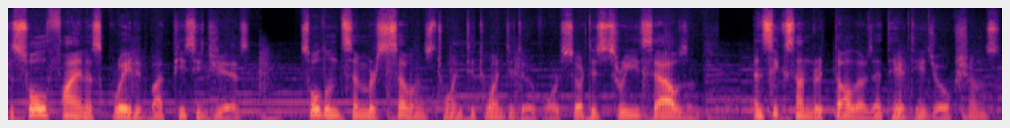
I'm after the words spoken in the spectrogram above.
The sole finest graded by PCGS, sold on December 7, 2022 for 33,000 and $600 at heritage auctions.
